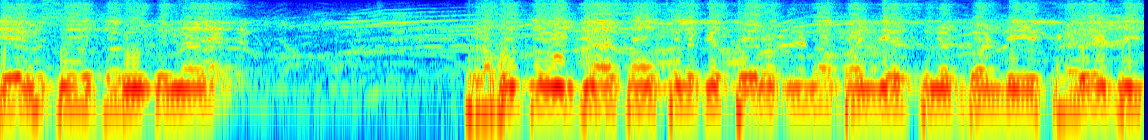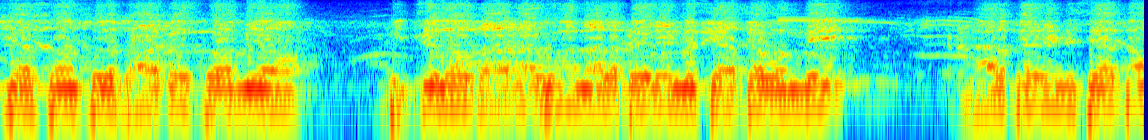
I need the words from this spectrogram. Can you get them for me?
గేమ్స్ జరుగుతున్నాయి. ప్రభుత్వ విద్యా సంస్థలకి పూర్వకంగా పనిచేస్తున్నటువంటి ప్రైవేట్ విద్యా సంస్థల భాగస్వామ్యం విద్యలో దాదాపుగా నలభై రెండు శాతం ఉంది. నలభై రెండు శాతం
